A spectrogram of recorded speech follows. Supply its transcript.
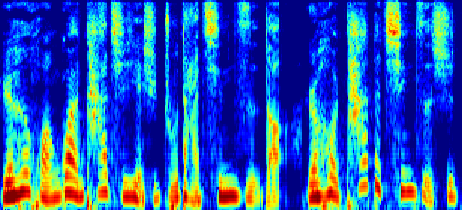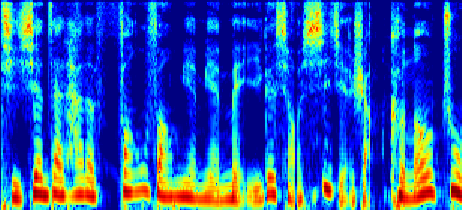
人和皇冠，它其实也是主打亲子的，然后他的亲子是体现在他的方方面面每一个小细节上。可能住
